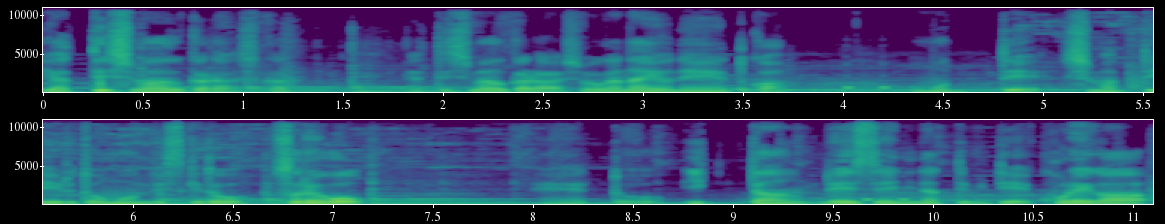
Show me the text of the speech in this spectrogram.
やってしまうからしかやってしまうからしょうがないよねとか思ってしまっていると思うんですけどそれをえっ、ー、と一旦冷静になってみてこれが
